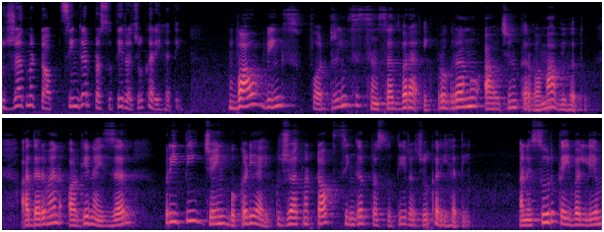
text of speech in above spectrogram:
ગુજરાતમાં ટોપ સિંગર પ્રસ્તુતિ રજૂ કરી હતી. વાવ વિંગ્સ ફોર ડ્રીમ્સ સંસ્થા દ્વારા એક પ્રોગ્રામનું આયોજન કરવામાં આવ્યું હતું. આ દરમિયાન ઓર્ગેનાઇઝર પ્રીતિ જૈન બોકડિયાએ ગુજરાતમાં ટોપ સિંગર પ્રસ્તુતિ રજૂ કરી હતી અને સુર કૈવલ્યમ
